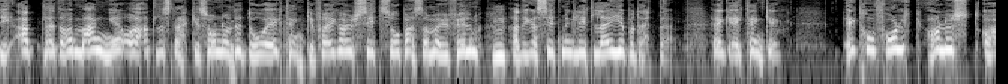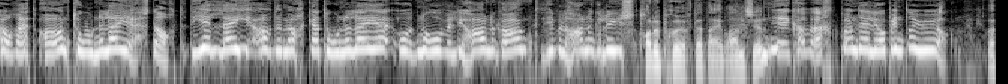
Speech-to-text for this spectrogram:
De, alle, det er mange, og alle snakker sånn, og det er da jeg tenker. For jeg har jo sett såpass mye film at jeg har sett meg litt leie på dette. Jeg, jeg tenker Jeg tror folk har lyst å høre et annet toneleie snart. De er lei av det mørke toneleiet, og nå vil de ha noe annet. De vil ha noe lyst. Har du prøvd dette i bransjen? Jeg har vært på en del jobbintervjuer.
